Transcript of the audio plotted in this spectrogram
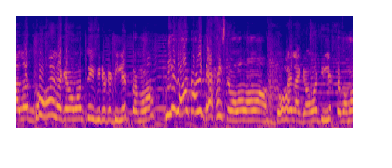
আল্লাহ দোহায় লাগে মামা, তুই ভিডিওটা ডিলিট কর মামা। প্লিজ আমার কাউকে দেখাইস না মামা মামা। দোহায় লাগে মামা ডিলিট কর মামা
